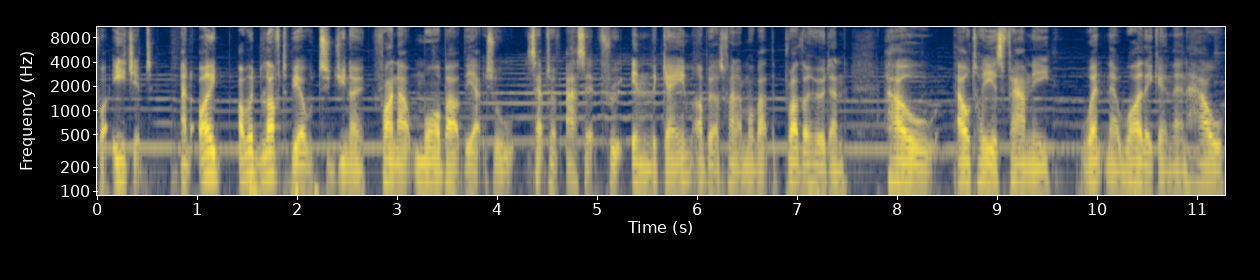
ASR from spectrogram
for Egypt. And I I would love to be able to, you know, find out more about the actual Scepter of Aset through in the game. I'll be able to find out more about the Brotherhood and how Altair's family went there, why they went there, and how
